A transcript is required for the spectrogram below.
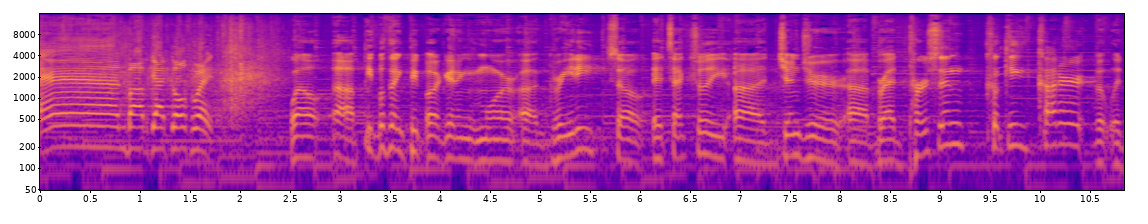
and Bobcat Goldthwait. Well, uh, people think people are getting more uh, greedy, so it's actually a gingerbread person cookie cutter, but with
